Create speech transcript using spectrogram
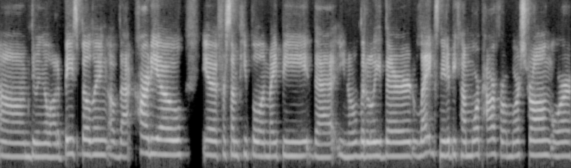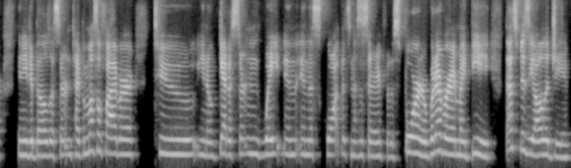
um, doing a lot of base building of that cardio. Yeah, for some people it might be that you know literally their legs need to become more powerful more strong or they need to build a certain type of muscle fiber to you know get a certain weight in in the squat that's necessary for the sport or whatever it might be. That's physiology.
